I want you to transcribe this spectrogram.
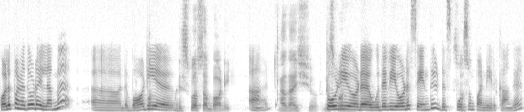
கொலை பண்ணதோட இல்லாம ஆஹ், அந்த பாடிய டிஸ்போஸ் ஆஃப் பாடி தோழியோட உதவியோட சேர்ந்து டிஸ்போஸும் பண்ணியிருக்காங்க.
